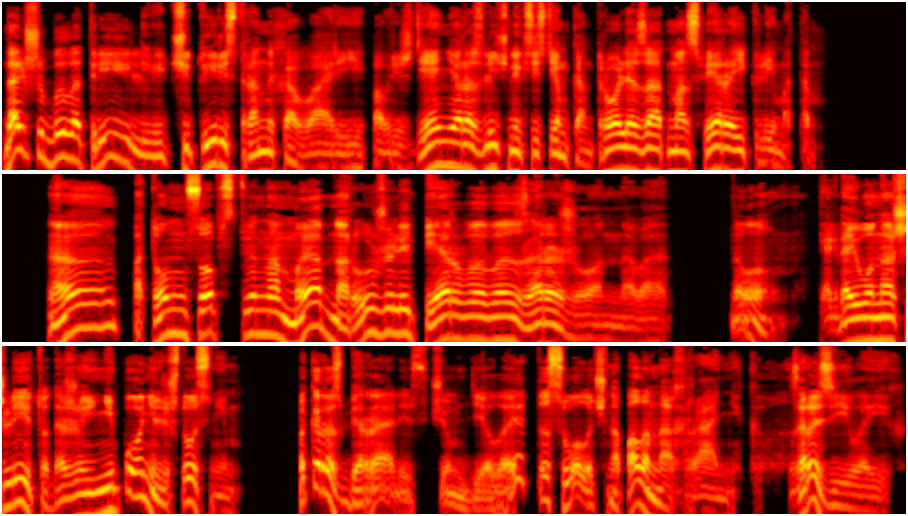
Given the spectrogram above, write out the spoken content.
Дальше было три или четыре странных аварии, повреждения различных систем контроля за атмосферой и климатом. А потом, собственно, мы обнаружили первого зараженного. Ну, когда его нашли, то даже и не поняли, что с ним. Пока разбирались, в чем дело, эта сволочь напала на охранников, заразила их.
